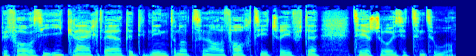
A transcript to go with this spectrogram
bevor sie eingereicht werden in internationalen Fachzeitschriften, zuerst unsere Zensur.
